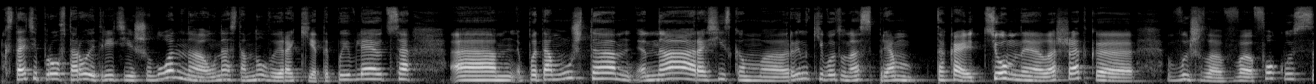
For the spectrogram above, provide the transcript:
Кстати, про второй и третий эшелон у нас там новые ракеты появляются, эм, потому что на российском рынке вот у нас прям такая темная лошадка вышла в фокус,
